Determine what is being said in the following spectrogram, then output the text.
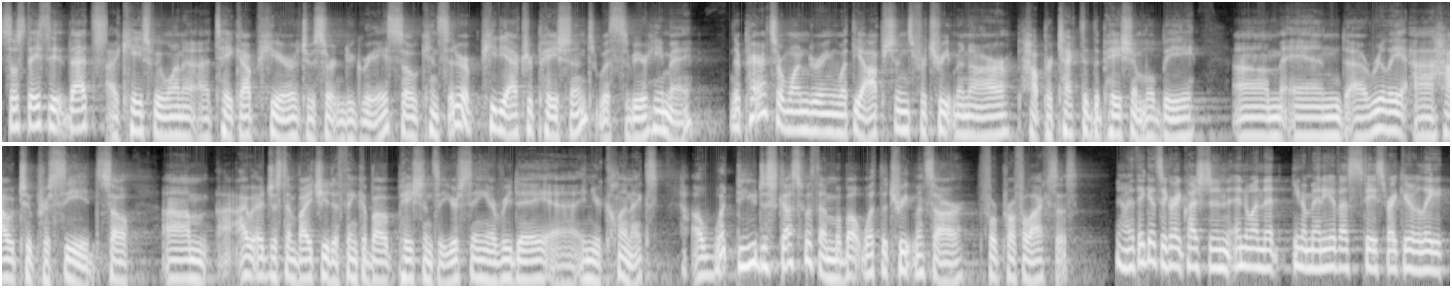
So, Stacy, that's a case we want to uh, take up here to a certain degree. So, consider a pediatric patient with severe heme. Their parents are wondering what the options for treatment are, how protected the patient will be, um, and uh, really uh, how to proceed. So, um, I would just invite you to think about patients that you're seeing every day uh, in your clinics. Uh, what do you discuss with them about what the treatments are for prophylaxis? No, I think it's a great question and one that you know many of us face regularly.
